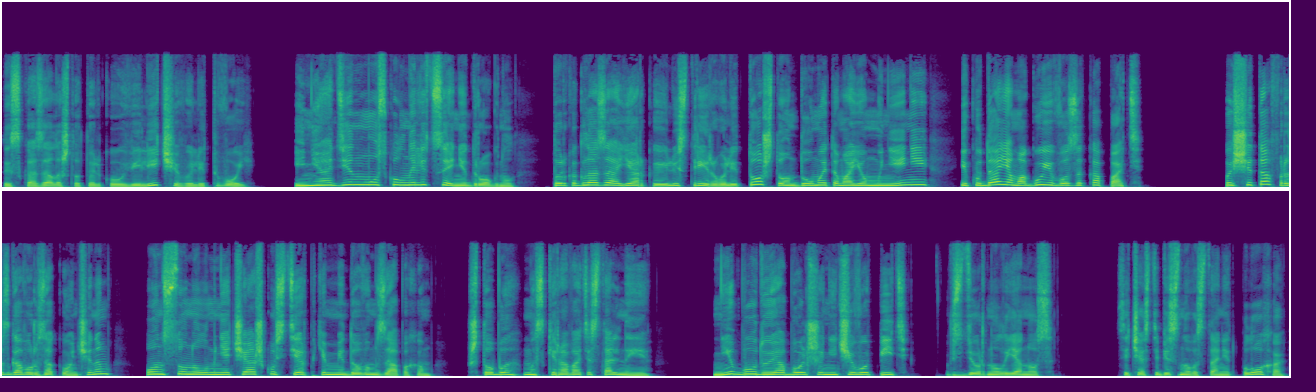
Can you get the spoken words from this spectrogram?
«Ты сказала, что только увеличивали твой. И ни один мускул на лице не дрогнул, только глаза ярко иллюстрировали то, что он думает о моем мнении и куда я могу его закопать. Посчитав разговор законченным, он сунул мне чашку с терпким медовым запахом, чтобы маскировать остальные. «Не буду я больше ничего пить», — вздернул я нос. «Сейчас тебе снова станет плохо,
